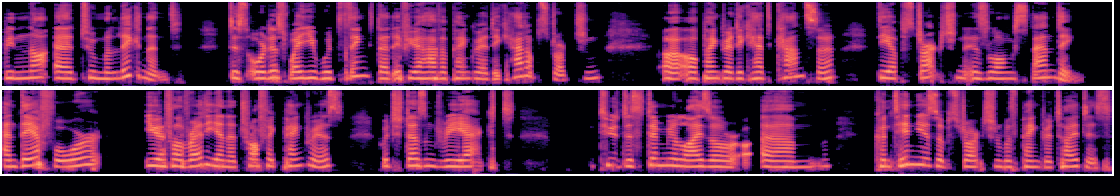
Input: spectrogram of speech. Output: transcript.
benign, uh, to malignant disorders where you would think that if you have a pancreatic head obstruction uh, or pancreatic head cancer, the obstruction is long standing. And therefore, you have already an atrophic pancreas, which doesn't react to the stimuli or um, continuous obstruction with pancreatitis.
